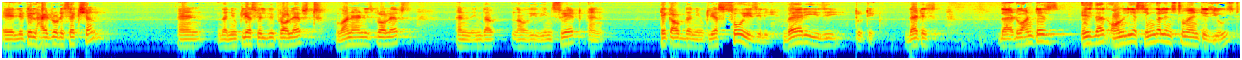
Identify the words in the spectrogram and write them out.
A little hydrodissection and the nucleus will be prolapsed. One end is prolapsed and in the now you insuate and take out the nucleus so easily. Very easy to take. That is the advantage is that only a single instrument is used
